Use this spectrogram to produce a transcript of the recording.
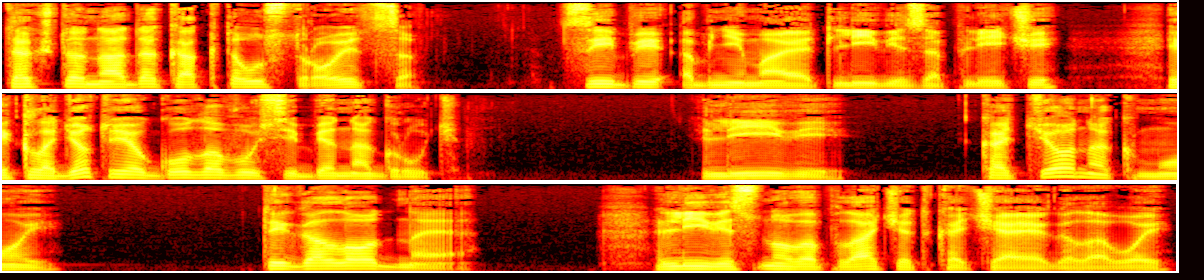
так что надо как-то устроиться». Циби обнимает Ливи за плечи и кладет ее голову себе на грудь. «Ливи, котенок мой, ты голодная?» Ливи снова плачет, качая головой.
